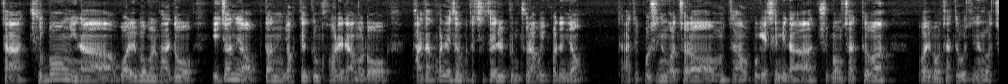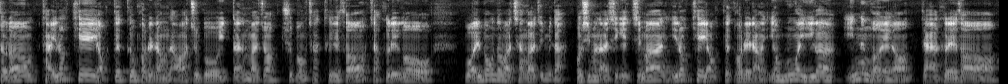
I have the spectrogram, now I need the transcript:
자, 주봉이나 월봉을 봐도 이전에 없던 역대급 거래량으로 바닥권에서부터 시세를 분출하고 있거든요. 자, 지금 보시는 것처럼 자, 한번 보겠습니다. 주봉 차트와 월봉 차트 보시는 것처럼 자, 이렇게 역대급 거래량 나와주고 있다는 말이죠. 주봉 차트에서. 자, 그리고 월봉도 마찬가지입니다. 보시면 아시겠지만 이렇게 역대 거래량 이건 뭔가 이가 있는 거예요. 자 그래서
